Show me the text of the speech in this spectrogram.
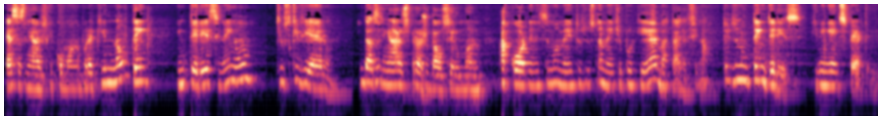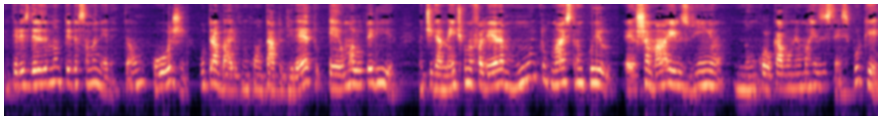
essas linhagens que comandam por aqui não têm interesse nenhum que os que vieram das linhagens para ajudar o ser humano acordem nesse momento, justamente porque é batalha final. Então eles não têm interesse que ninguém desperta. O interesse deles é manter dessa maneira. Então, hoje, o trabalho com contato direto é uma loteria. Antigamente, como eu falei, era muito mais tranquilo. É, chamar, eles vinham, não colocavam nenhuma resistência. Por quê?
